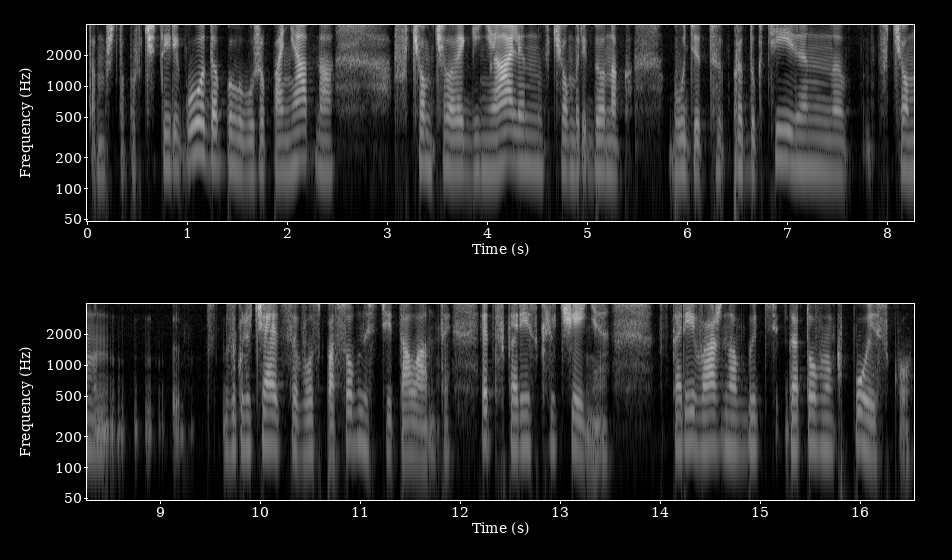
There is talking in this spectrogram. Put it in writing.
там, чтобы в 4 года было уже понятно, в чем человек гениален, в чем ребенок будет продуктивен, в чем заключаются его способности и таланты. Это скорее исключение. Скорее важно быть готовым к поиску,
